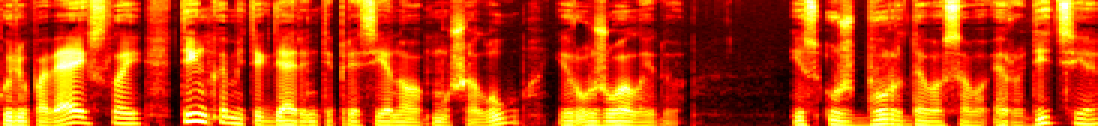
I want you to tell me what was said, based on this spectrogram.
kurių paveikslai tinkami tik derinti prie sienų apmušalų ir užuolaidų. Jis užburdavo savo erudiciją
